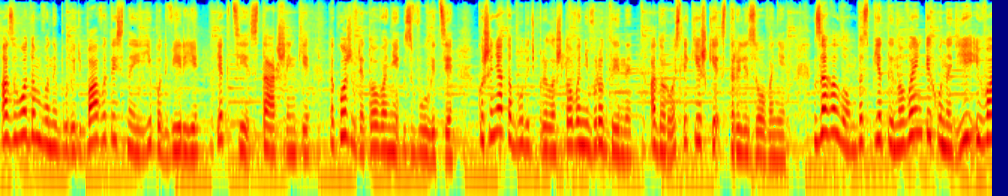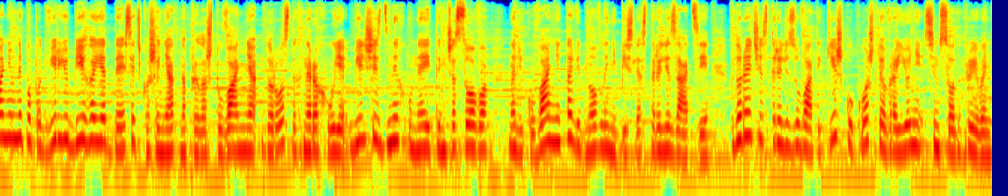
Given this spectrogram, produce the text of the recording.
а згодом вони будуть бавитись на її подвір'ї, як ці старшенькі, також врятовані з вулиці. Кошенята будуть прилаштовані в родини, а дорослі кішки стерилізовані. Загалом без п'яти новеньких у Надії Іванівни по подвір'ю бігає 10 кошенят на прилаштування. Дорослих не рахує. Більшість з них у неї тимчасово на лікуванні та відновленні після стерилізації. До речі, стерилізувати кішку коштує в районі 700 гривень.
